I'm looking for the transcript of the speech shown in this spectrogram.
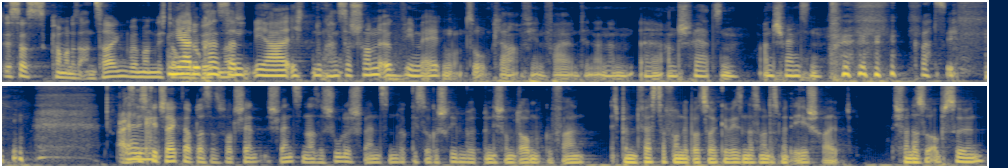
Ist das, kann man das anzeigen, wenn man nicht darum Ja, du kannst hat? dann, ja, ich, du kannst das schon irgendwie melden und so, klar, auf jeden Fall und den anderen äh, anschwärzen, anschwänzen, quasi. Als ich äh, gecheckt habe, dass das Wort Schwän- Schwänzen, also Schule schwänzen, wirklich so geschrieben wird, bin ich vom Glauben gefallen. Ich bin fest davon überzeugt gewesen, dass man das mit E schreibt. Ich fand das so obszön.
